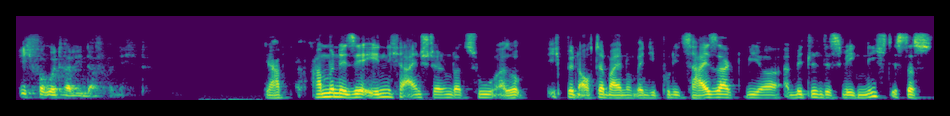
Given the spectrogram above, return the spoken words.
ich verurteile ihn dafür nicht ja, haben wir eine sehr ähnliche Einstellung dazu. Also ich bin auch der Meinung, wenn die Polizei sagt, wir ermitteln deswegen nicht, ist das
